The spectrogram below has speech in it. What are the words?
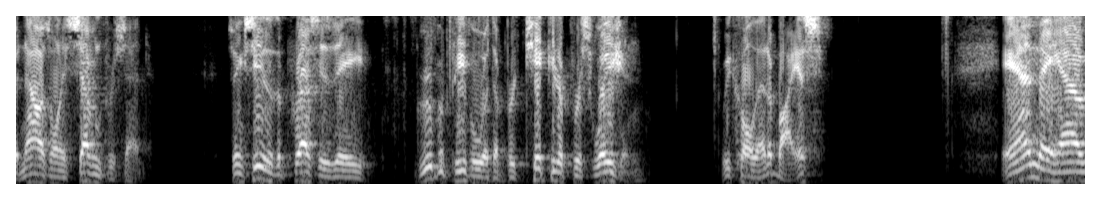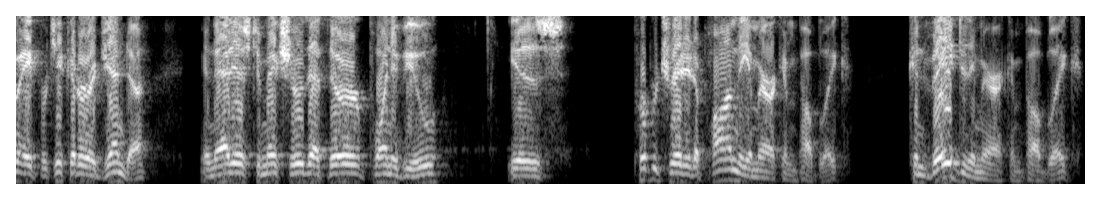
but now it's only 7%. So you can see that the press is a group of people with a particular persuasion. We call that a bias. And they have a particular agenda, and that is to make sure that their point of view is perpetrated upon the American public conveyed to the American public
